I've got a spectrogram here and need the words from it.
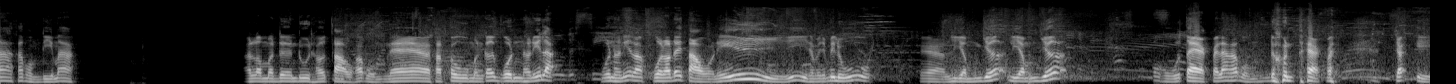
มากครับผมดีมากเรามาเดินดูแถวเต่าครับผมแน่ศัตรูมันก็วนแถวนี้แหละวนแถวนี้แหละกลัวเราได้เต่านี่นี่ทำไมจะไม่รู้เนี่ยเหลี่ยมเยอะเหลี่ยมเยอะโอ้โหแตกไปแล้วครับผมโดนแตกไปจะเอ๋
